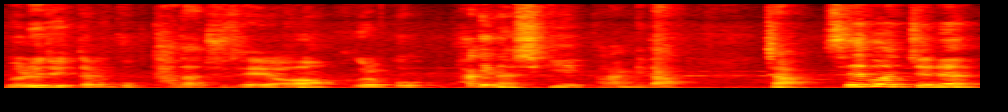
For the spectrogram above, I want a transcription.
열려져 있다면 꼭 닫아주세요. 그걸 꼭 확인하시기 바랍니다. 자, 세 번째는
